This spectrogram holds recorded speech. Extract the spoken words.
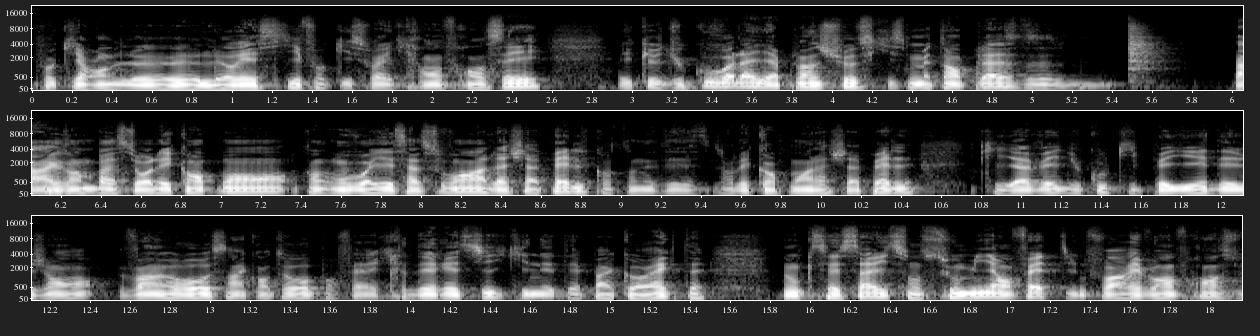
Il faut qu'ils rendent le, récit, il faut qu'il soit écrit en français et que du coup, voilà, il y a plein de choses qui se mettent en place. Par exemple, bah, sur les campements, on voyait ça souvent à la chapelle, quand on était sur les campements à la chapelle, qu'il y avait du coup qui payaient des gens 20 euros, 50 euros pour faire écrire des récits qui n'étaient pas corrects. Donc c'est ça, ils sont soumis en fait, une fois arrivés en France,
